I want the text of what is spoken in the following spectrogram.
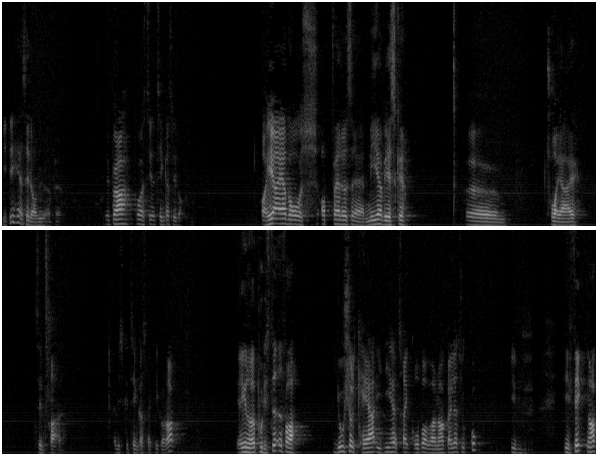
I det her setup i hvert fald. Det bør få os til at tænke os lidt om. Og her er vores opfattelse af mere væske øh, tror jeg, centralt. At vi skal tænke os rigtig godt om. Det er ikke noget at putte i stedet for. Usual care i de her tre grupper var nok relativt god. i de fik nok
